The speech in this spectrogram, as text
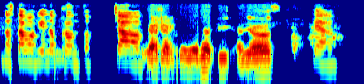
Nos estamos viendo pronto. Chao. Gracias, gracias a ti. Adiós. Chao.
